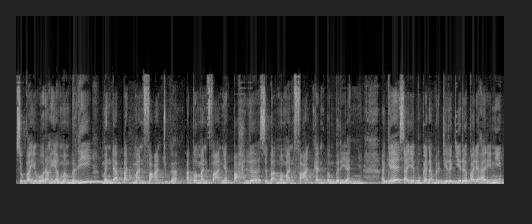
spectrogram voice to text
supaya orang yang memberi mendapat manfaat juga. Apa manfaatnya? Pahala sebab memanfaatkan pemberiannya. Okey, saya bukan nak berkira-kira pada hari ini,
